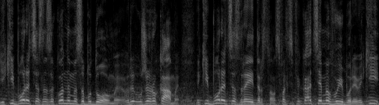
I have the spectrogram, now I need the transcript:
Які борються з незаконними забудовами уже роками, які борються з рейдерством, з фальсифікаціями виборів, які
